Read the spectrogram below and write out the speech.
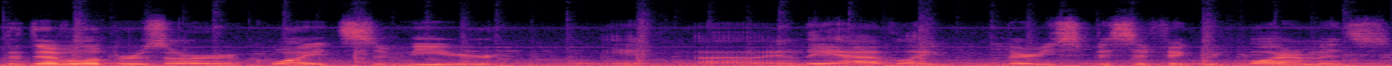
the developers are quite severe uh, and they have like very specific requirements.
